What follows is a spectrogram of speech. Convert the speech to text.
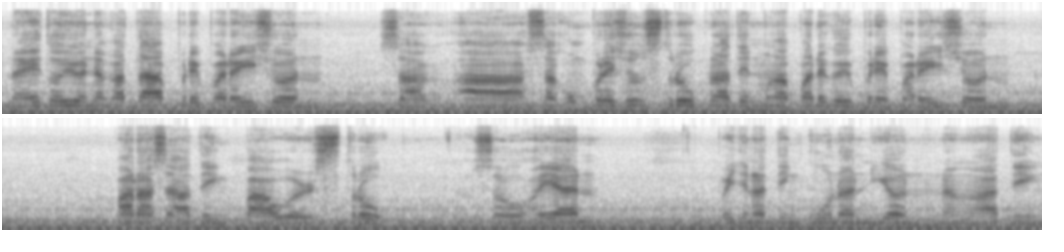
na ito yung nakatap preparation sa ah, sa compression stroke natin mga parekoy, preparation para sa ating power stroke. So ayan, pwede nating kunan 'yon ng ating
